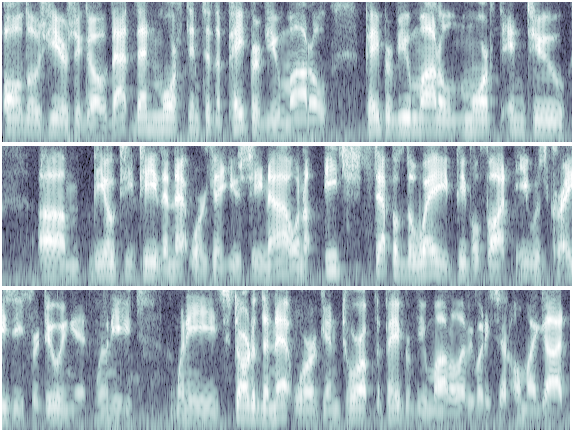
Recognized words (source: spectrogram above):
all those years ago. That then morphed into the pay per view model. Pay per view model morphed into um, the OTT, the network that you see now. And each step of the way, people thought he was crazy for doing it. When he when he started the network and tore up the pay per view model, everybody said, "Oh my God,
